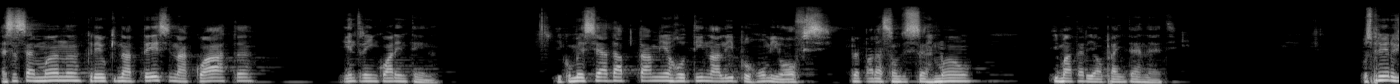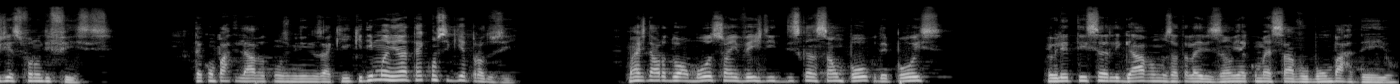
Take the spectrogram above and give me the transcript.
Essa semana, creio que na terça e na quarta, entrei em quarentena. E comecei a adaptar minha rotina ali para o home office, preparação de sermão e material para a internet. Os primeiros dias foram difíceis até compartilhava com os meninos aqui, que de manhã até conseguia produzir. Mas na hora do almoço, ao invés de descansar um pouco depois, eu e Letícia ligávamos a televisão e aí começava o bombardeio.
